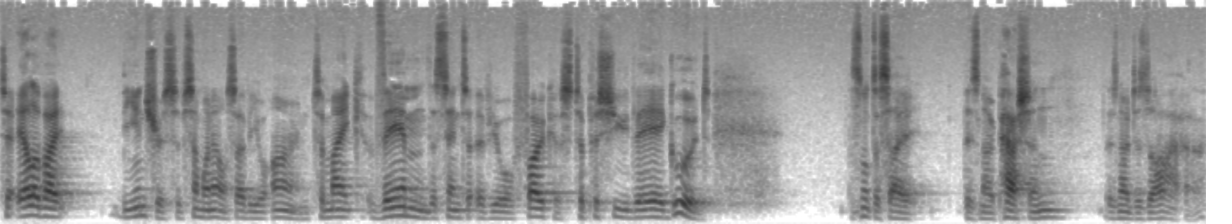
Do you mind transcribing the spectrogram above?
to elevate the interests of someone else over your own, to make them the centre of your focus, to pursue their good. It's not to say there's no passion, there's no desire,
